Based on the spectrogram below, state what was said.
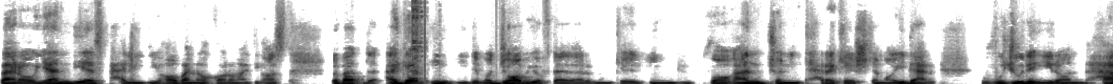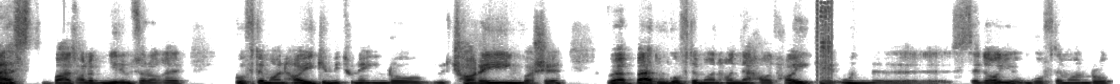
برایندی از پلیدی ها و ناکارآمدی هاست. و بعد اگر این ایده ما جا بیفته درمون که این واقعا چون این ترک اجتماعی در وجود ایران هست باید حالا میریم سراغ گفتمان هایی که می‌تونه این رو چاره این باشه. و بعد اون گفتمان ها نهادهایی که اون صدای اون گفتمان رو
